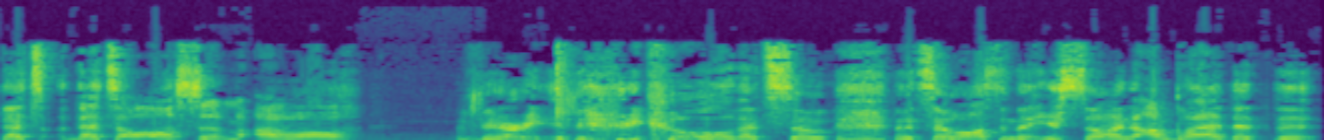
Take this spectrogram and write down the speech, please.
that's that's awesome. I will. Very, very cool. That's so, that's so awesome that your son, I'm glad that the,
